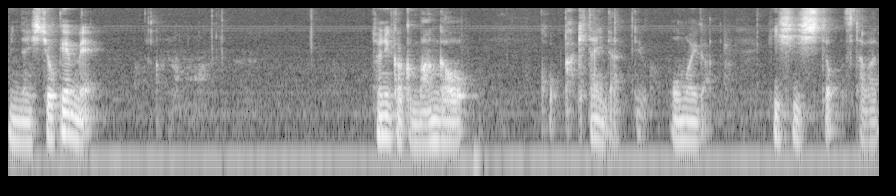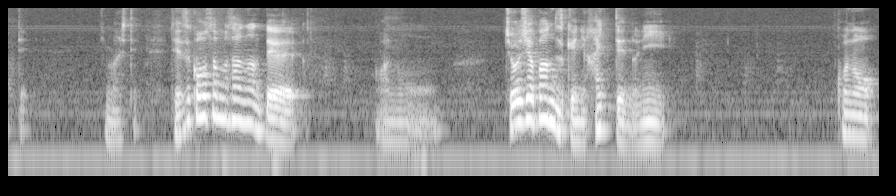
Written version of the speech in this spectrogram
みんな一生懸命とにかく漫画をこう描きたいんだっていう思いがひしひしと伝わってきまして手塚治虫さんなんてあの長者番付に入ってんのにこの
